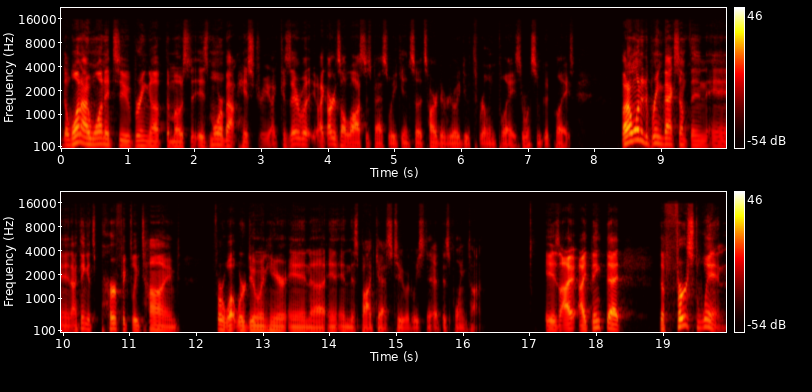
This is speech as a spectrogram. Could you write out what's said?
the one I wanted to bring up the most is more about history, like because there was like Arkansas lost this past weekend, so it's hard to really do thrilling plays. There was some good plays, but I wanted to bring back something, and I think it's perfectly timed for what we're doing here in uh, in, in this podcast too, at least at this point in time. Is I I think that the first win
